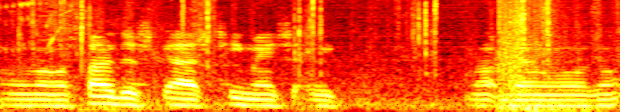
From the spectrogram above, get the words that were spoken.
I don't know. It's probably this guy's teammates that we knocked down a while ago.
